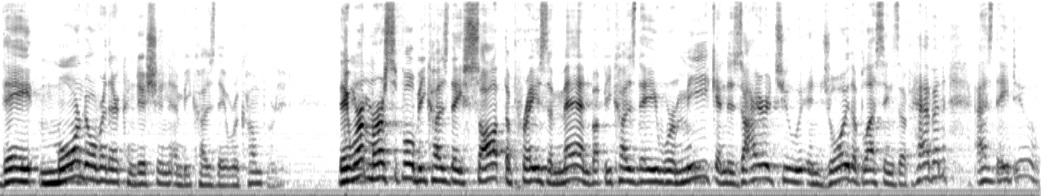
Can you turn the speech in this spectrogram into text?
they mourned over their condition and because they were comforted. They weren't merciful because they sought the praise of men, but because they were meek and desired to enjoy the blessings of heaven as they do.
